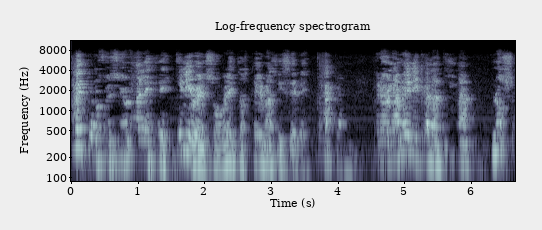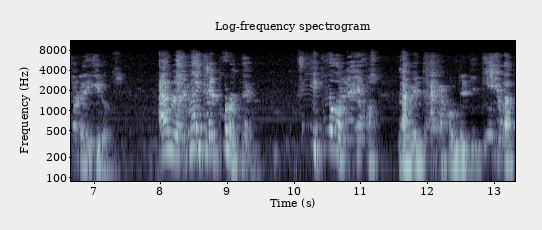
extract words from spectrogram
Hay profesionales que escriben sobre estos temas y se destacan, pero en América Latina no son leídos. Hablo de Michael Porter. Sí, todos leemos las ventajas competitivas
